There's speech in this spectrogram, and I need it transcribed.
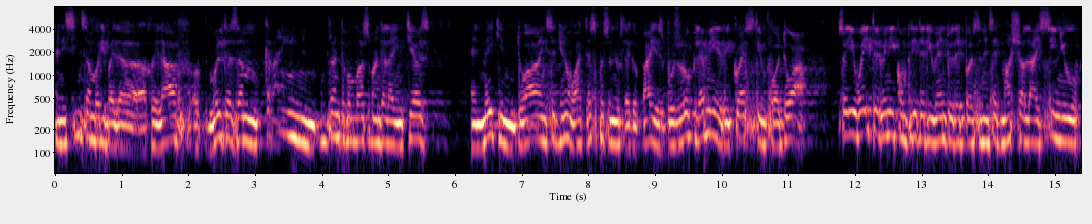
and he seen somebody by the ghilaf of the multazam crying in, front of Allah subhanahu wa ta'ala in tears and making dua and he said, you know what, this person looks like a pious buzurg, let me request him for dua. So he waited, when he completed, he went to that person and said, MashaAllah, I seen you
